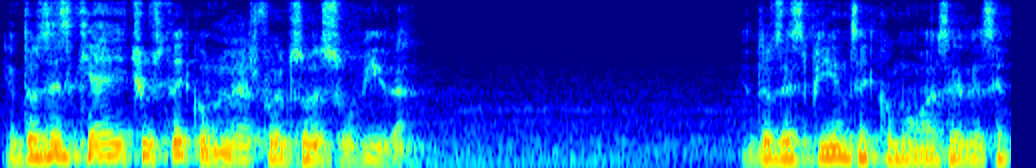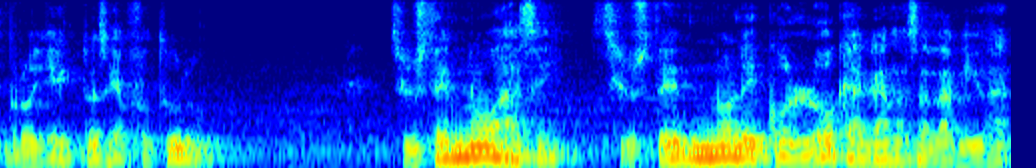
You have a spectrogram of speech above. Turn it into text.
Entonces, ¿qué ha hecho usted con el esfuerzo de su vida? Entonces piense cómo va a ser ese proyecto hacia el futuro. Si usted no hace, si usted no le coloca ganas a la vida,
